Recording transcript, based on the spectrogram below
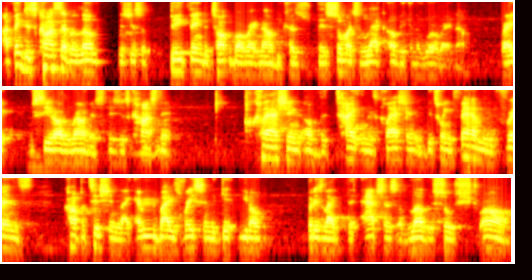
I think this concept of love is just a big thing to talk about right now because there's so much lack of it in the world right now, right? We see it all around us. It's just mm-hmm. constant clashing of the titans, clashing between family, friends, competition. Like everybody's racing to get, you know, but it's like the absence of love is so strong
